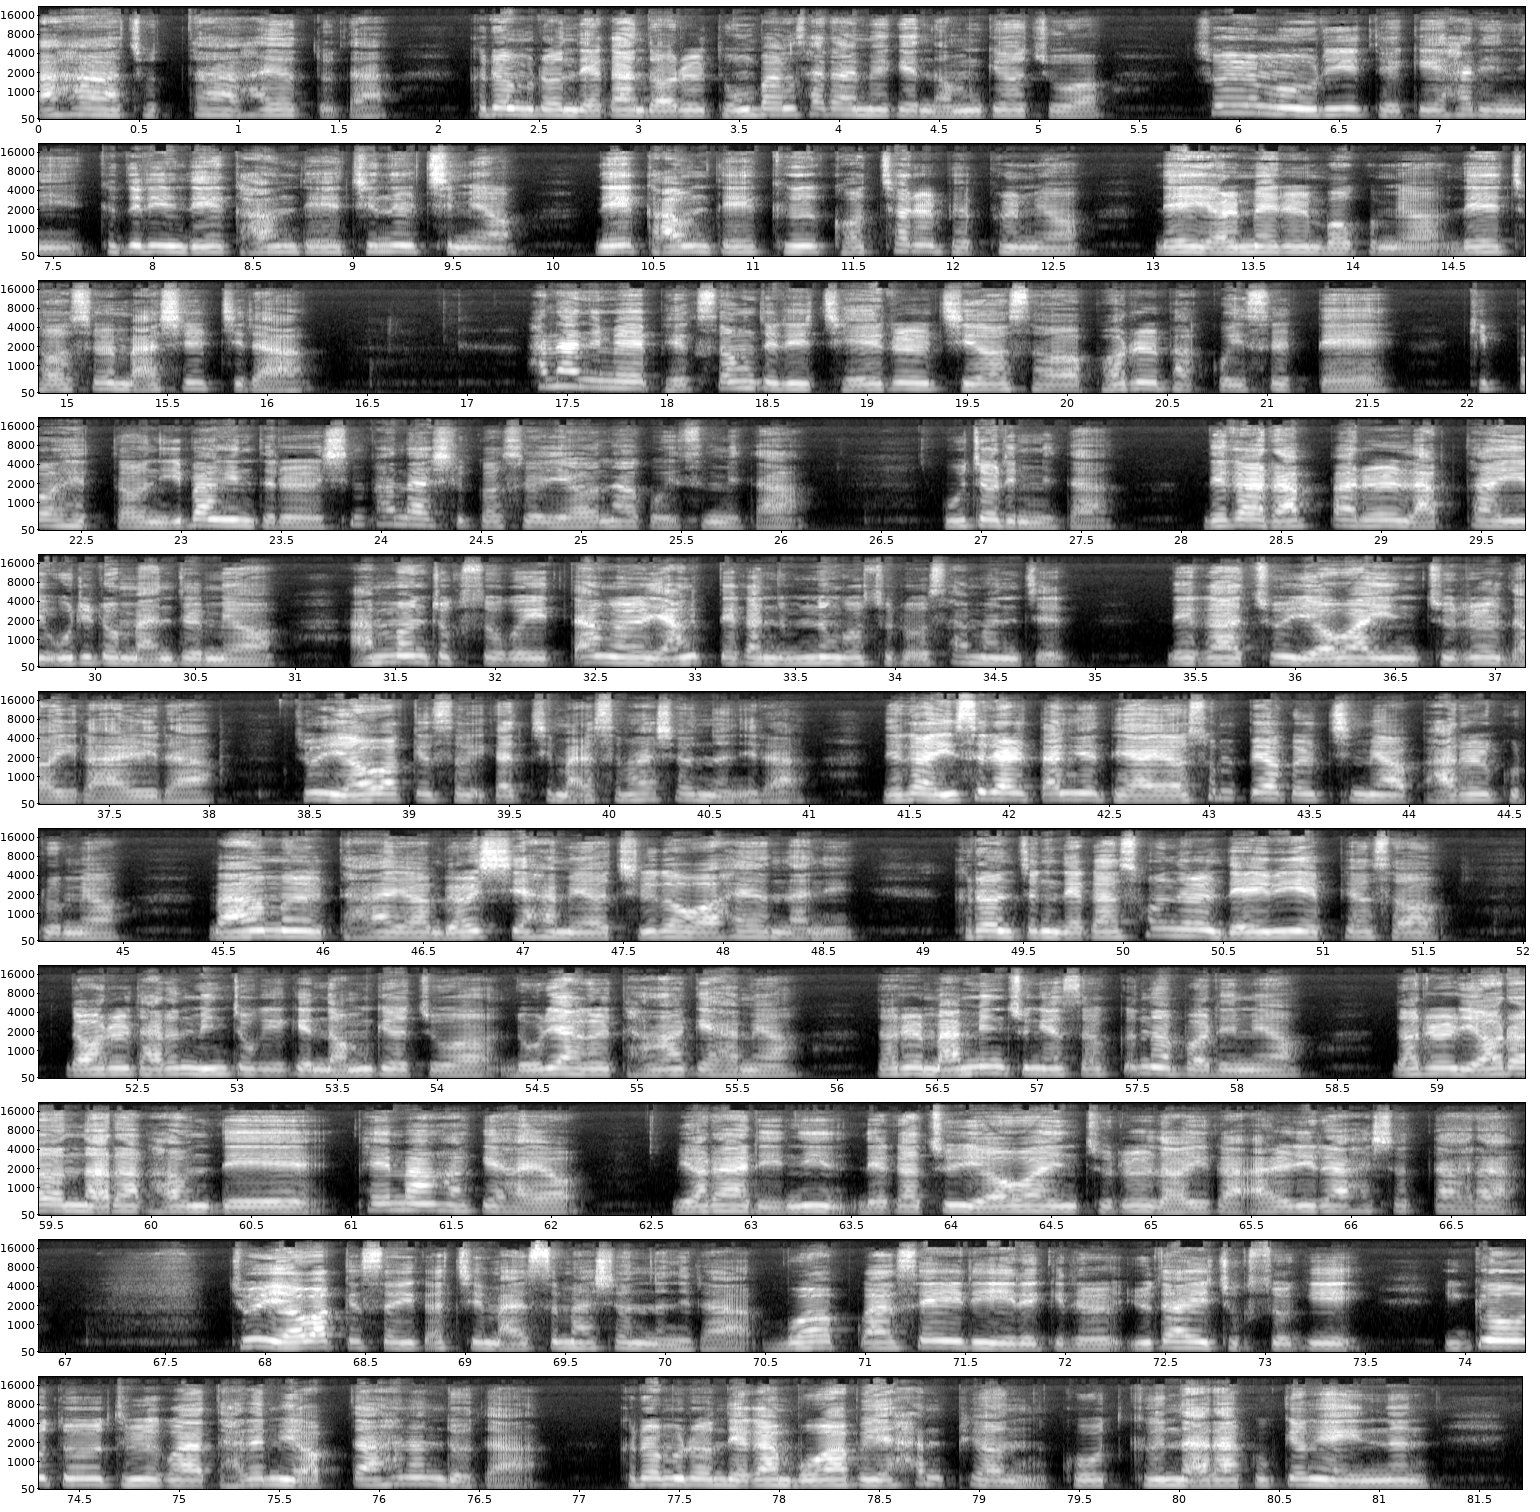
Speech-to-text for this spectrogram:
아하 좋다 하였도다. 그러므로 내가 너를 동방 사람에게 넘겨주어 소유물이 되게 하리니 그들이 내 가운데 진을 치며 내 가운데 그 거처를 베풀며 내 열매를 먹으며 내 젖을 마실지라. 하나님의 백성들이 죄를 지어서 벌을 받고 있을 때 기뻐했던 이방인들을 심판하실 것을 예언하고 있습니다. 5절입니다. 내가 랍바를 낙타의 우리로 만들며 암몬 족 속의 땅을 양떼가 눕는 곳으로 삼은즉 내가 주 여호와인 줄을 너희가 알리라. 주 여호와께서 이같이 말씀하셨느니라. 내가 이스라엘 땅에 대하여 손뼉을 치며 발을 구르며 마음을 다하여 멸시하며 즐거워하였나니 그런즉 내가 손을 내 위에 펴서 너를 다른 민족에게 넘겨주어 노략을 당하게 하며 너를 만민 중에서 끊어버리며 너를 여러 나라 가운데에 패망하게 하여 멸하리니 내가 주 여호와인 줄을 너희가 알리라 하셨다 하라. 주 여호와께서 이같이 말씀하셨느니라 모압과 세일이 이르기를 유다의 족속이 이교도들과 다름이 없다 하는도다. 그러므로 내가 모압의 한편 곧 그 나라 국경에 있는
